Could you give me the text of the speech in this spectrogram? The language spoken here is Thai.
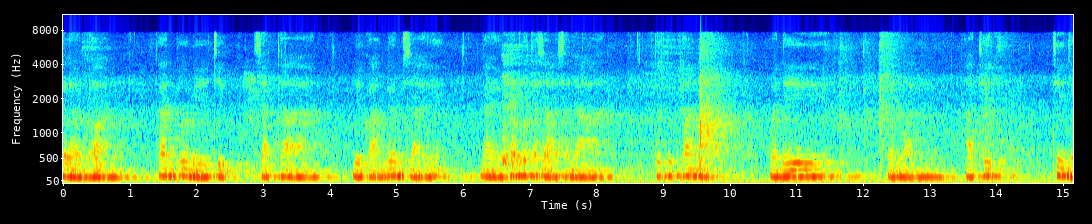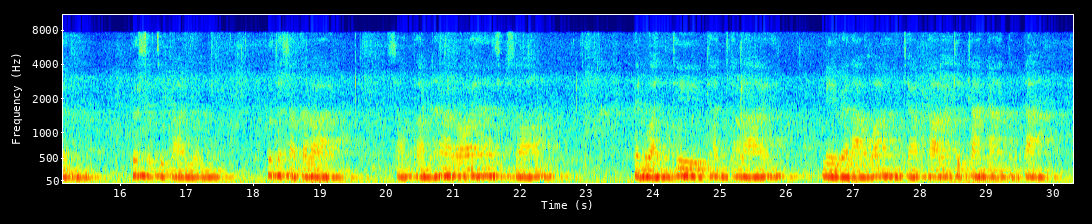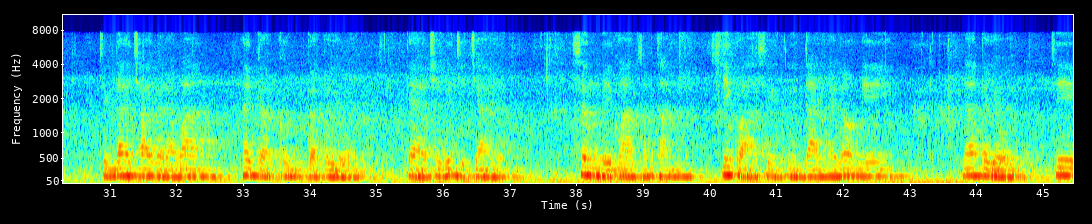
เจริญพรท่านผู้มีจิตศรัทธา มีความเลื่อมใส ในพระพุทธศาสนา ทุกทุกท่าน วันนี้เป็นวันอาทิตย์ที่หนึ่งพฤศจิกายน พุทธศักราช 2552 เป็นวันที่ท่านทั้งหลาย มีเวลาว่างจากภารกิจการงานต่างๆ จึงได้ใช้เวลาว่างให้เกิดคุณเกิดประโยชน์ แก่ชีวิตจิตใจ ซึ่งมีความสำคัญยิ่งกว่าสิ่งอื่นใดในโลกนี้ และประโยชน์ที่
